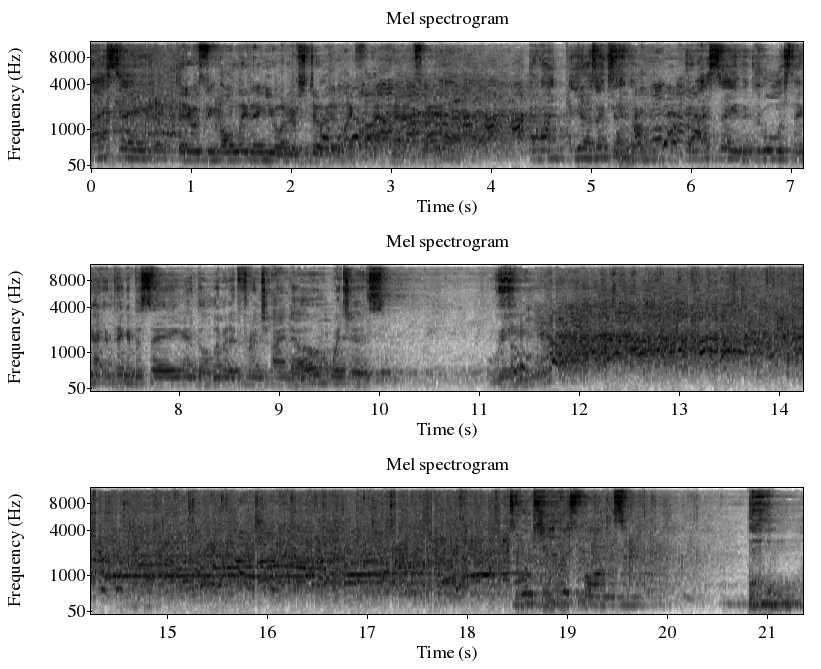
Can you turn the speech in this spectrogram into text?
And I say, And it was the only thing you understood in like five minutes, right? And I, yes, exactly. And I say the coolest thing I can think of to say in the limited French I know, which is, oui. to which he responds, boom.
